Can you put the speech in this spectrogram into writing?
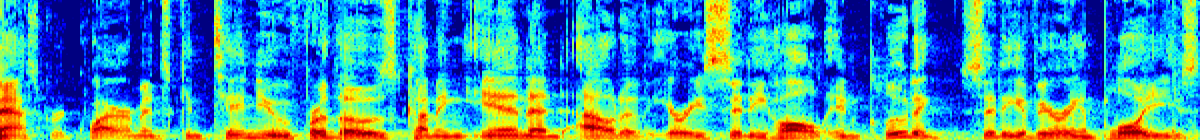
Mask requirements continue for those coming in and out of Erie City Hall, including City of Erie employees.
